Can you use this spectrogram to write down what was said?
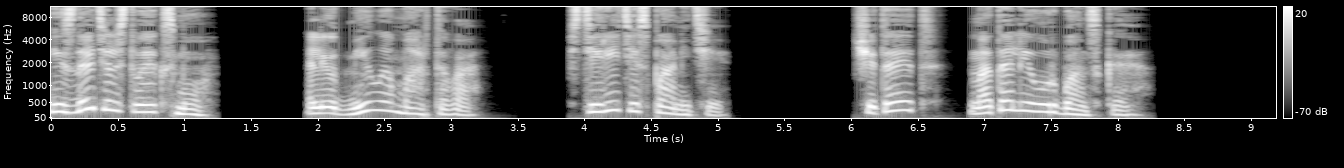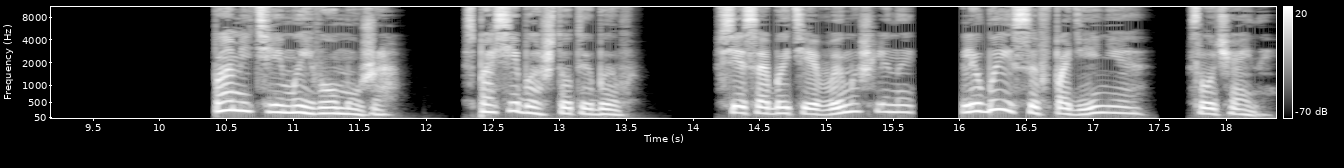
Издательство «Эксмо». Людмила Мартова. «Стереть из памяти». Читает Наталья Урбанская. Памяти моего мужа. Спасибо, что ты был. Все события вымышлены, любые совпадения случайны.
